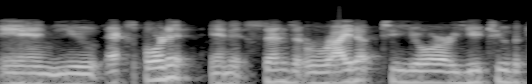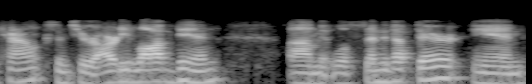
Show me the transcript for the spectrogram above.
and you export it and it sends it right up to your YouTube account since you're already logged in. Um, it will send it up there and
